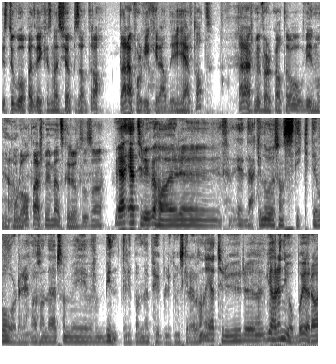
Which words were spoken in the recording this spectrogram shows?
hvis du går på et hvilket som helst kjøpesenter, da, der er folk ikke redde i hele tatt. Der er så mye folk alt, og Vinmonopol og alt. Det er så mye mennesker ute. Så Jeg, jeg tror vi har eh, Det er ikke noe sånn stikk til Vålerenga sånn der som vi begynte litt på med publikumsgreier og sånn. Jeg tror eh, vi har en jobb å gjøre,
